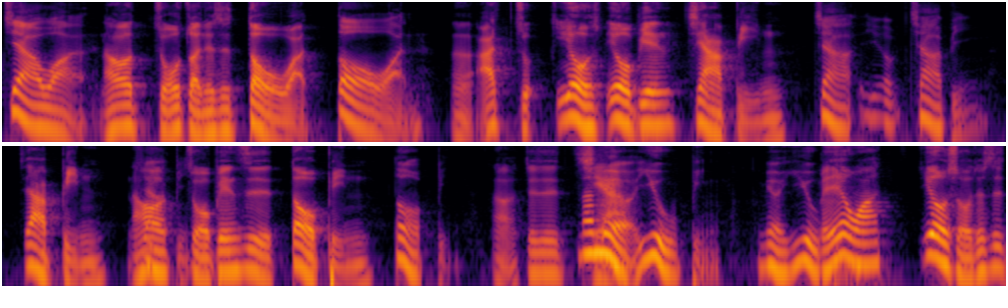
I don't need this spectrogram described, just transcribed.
架碗然后左转就是斗碗，斗碗嗯啊左右右边架饼架右架饼架饼，然后左边是豆饼豆饼，啊，就是那没有右饼，没有右饼没有啊，右手就是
